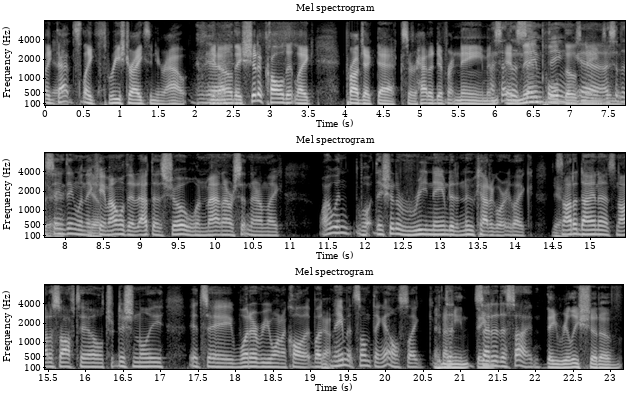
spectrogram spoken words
Like Yeah. that's like three strikes and you're out. Yeah. You know, they should have called it like Project X or had a different name and, I said and the then same pulled thing. those yeah, names. I said the same thing when they came out with it at the show. When Matt and I were sitting there, I'm like, why wouldn't well, they should have renamed it a new category? Like it's not a Dyna, it's not a Softail. Traditionally, it's a whatever you want to call it, but name it something else. Like And I mean, they- set it aside. They really should have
